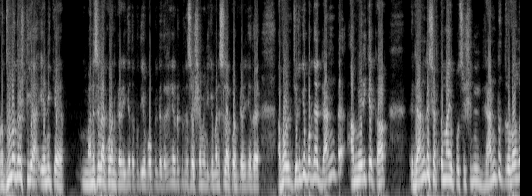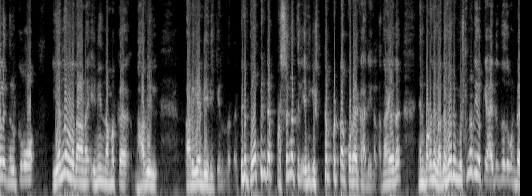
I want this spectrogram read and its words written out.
പ്രഥമ ദൃഷ്ടിയ എനിക്ക് മനസ്സിലാക്കുവാൻ കഴിഞ്ഞത് പുതിയ പോപ്പിന്റെ തിരഞ്ഞെടുപ്പിന് ശേഷം എനിക്ക് മനസ്സിലാക്കുവാൻ കഴിഞ്ഞത്. അപ്പോൾ ചുരുക്കി പറഞ്ഞാൽ രണ്ട് അമേരിക്കക്കാർ രണ്ട് ശക്തമായ പൊസിഷനിൽ രണ്ട് ധ്രുവങ്ങളിൽ നിൽക്കുമോ എന്നുള്ളതാണ് ഇനി നമുക്ക് ഭാവിയിൽ അറിയേണ്ടിയിരിക്കുന്നത്. പിന്നെ പോപ്പിന്റെ പ്രസംഗത്തിൽ എനിക്ക് ഇഷ്ടപ്പെട്ട കുറെ കാര്യങ്ങൾ. അതായത് ഞാൻ പറഞ്ഞല്ലോ അദ്ദേഹം ഒരു മിഷണറി ഒക്കെ ആയിരുന്നത് കൊണ്ട്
